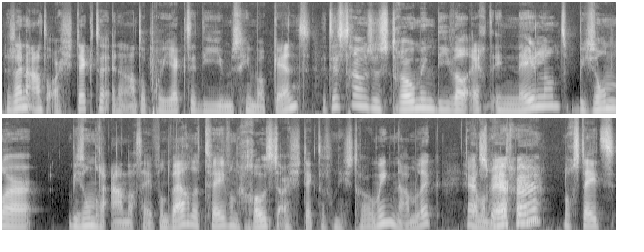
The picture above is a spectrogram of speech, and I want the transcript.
er zijn een aantal architecten en een aantal projecten die je misschien wel kent. Het is trouwens een stroming die wel echt in Nederland bijzonder, bijzondere aandacht heeft. Want wij hadden twee van de grootste architecten van die stroming, namelijk Herman Herzberger, nog steeds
